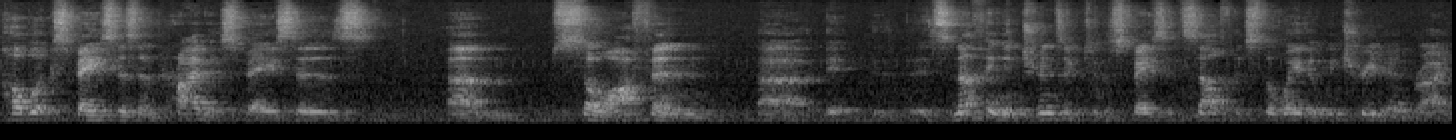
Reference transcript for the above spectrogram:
public spaces and private spaces um, so often uh, it, it's nothing intrinsic to the space itself. It's the way that we treat it, right?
